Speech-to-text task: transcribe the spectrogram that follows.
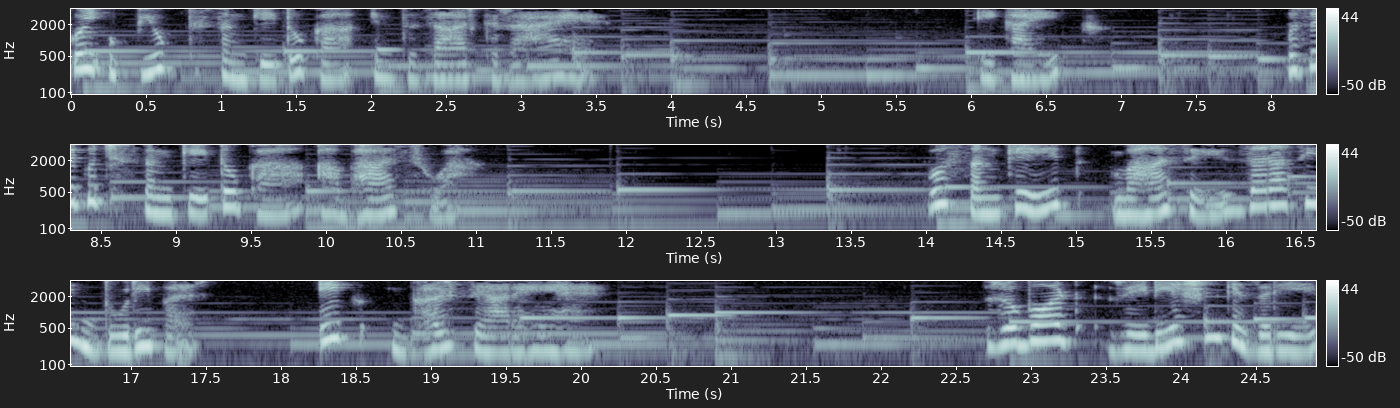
कोई उपयुक्त संकेतों का इंतज़ार कर रहा है। एकाएक, उसे कुछ संकेतों का आभास हुआ। वो संकेत वहाँ से जरा सी दूरी पर एक घर से आ रहे हैं। रोबोट रेडिएशन के ज़रिए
